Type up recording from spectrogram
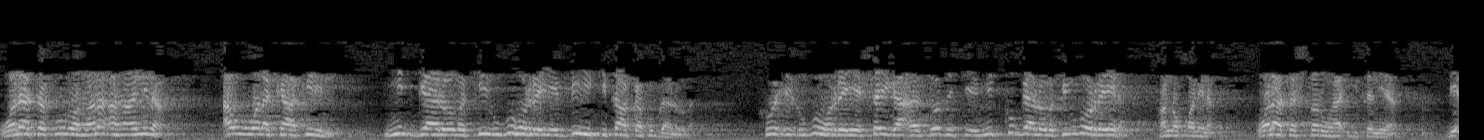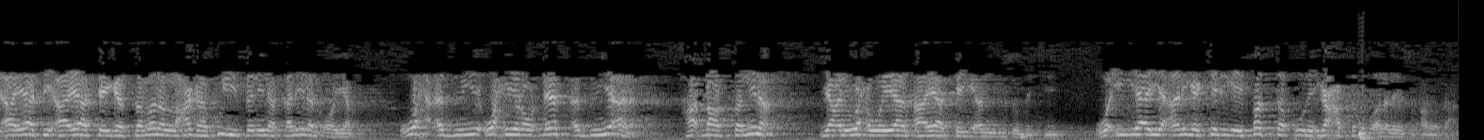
walaa takuunuu hana ahaanina awala kaafirin mid gaalooba kii ugu horreeyey bihi kitaabka ku gaalooba. Ruuxii ugu horreeyey shaygaa aan soo dejiyey mid ku gaalooba kii ugu horreeyeyna ha noqonina walaa tashtaruu ha iibsanina biaayaati aayaadkayga samanan lacag ha ku iibsanina qaliilan oo yar. Wax adduunye wax yaroo dheef adduunye ana ha dhaafsanina yacni waxa weeyaan aayaadkaygii aan igu soo dejiyey. Wa iyaaya aniga keligay fattaquuni iga cabsada bu alla leeya subxana wa tacala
